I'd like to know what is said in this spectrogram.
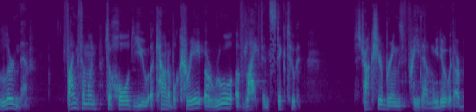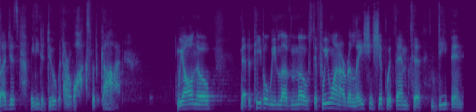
Learn them. Find someone to hold you accountable. Create a rule of life and stick to it. Structure brings freedom. We do it with our budgets. We need to do it with our walks with God. We all know that the people we love most, if we want our relationship with them to deepen,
